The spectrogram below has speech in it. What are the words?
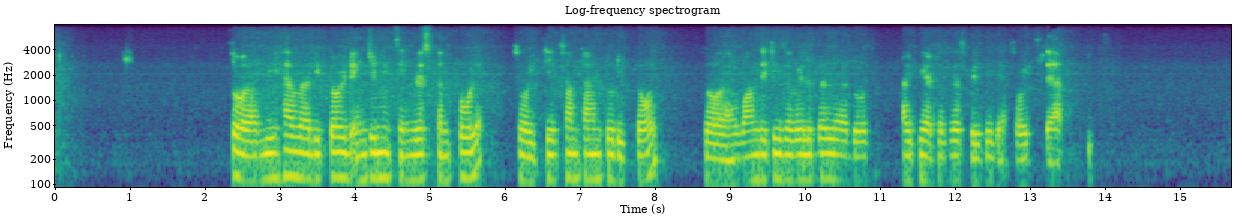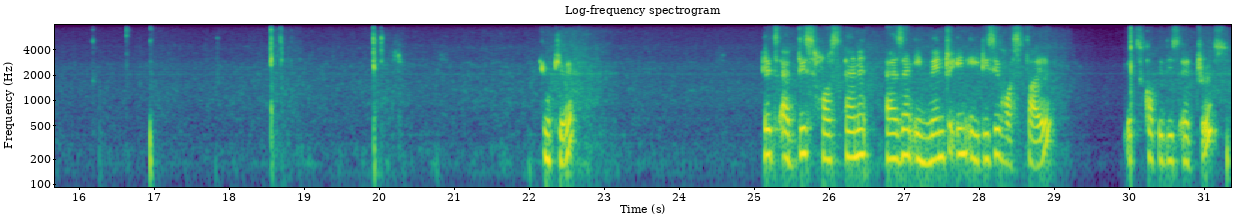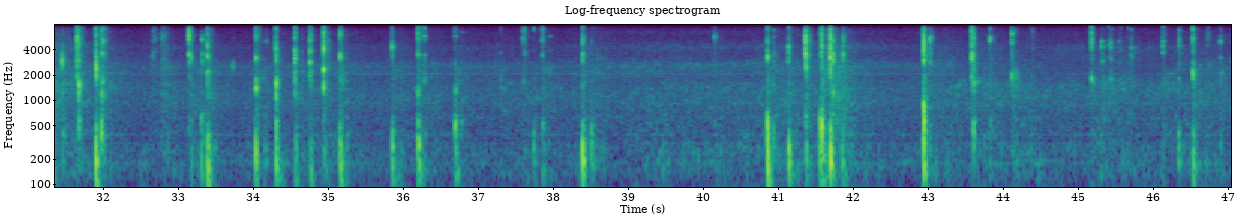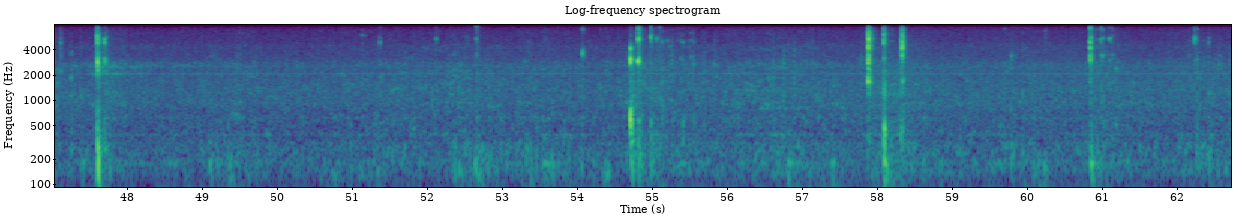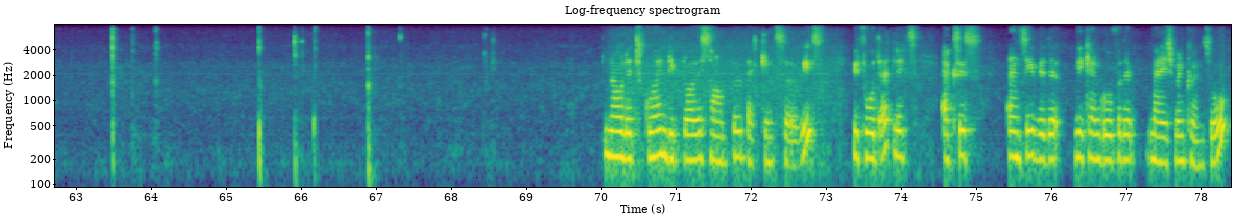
so uh, we have uh, deployed Nginx Ingress controller. So it takes some time to deploy. So uh, once it is available, uh, those IP addresses will be there. So it's there. Okay. Let's add this host and as an inventory in etc host file. Let's copy this address. Now let's go and deploy a sample backend service. Before that, let's access and see whether we can go for the management console.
